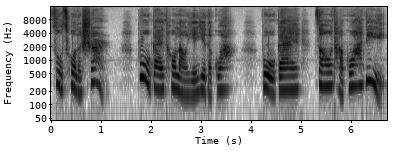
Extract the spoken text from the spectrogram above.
做错了事儿，不该偷老爷爷的瓜，不该糟蹋瓜地。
